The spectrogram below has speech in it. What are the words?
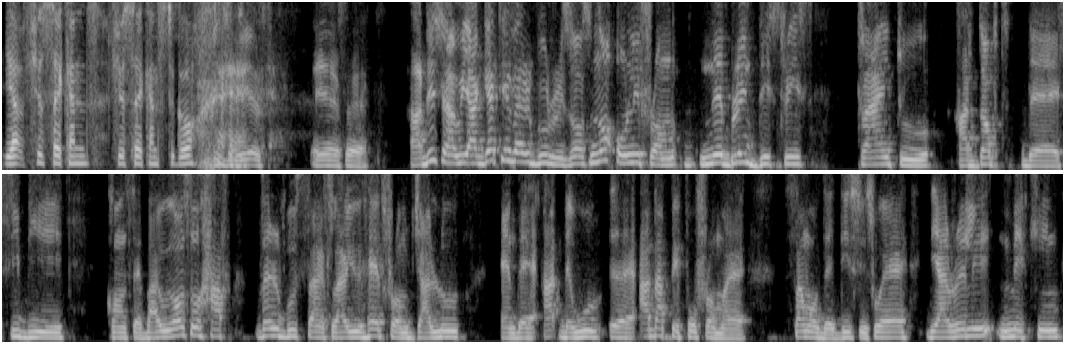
yeah, a few seconds, few seconds to go. yes, yes. Uh, additionally, we are getting very good results, not only from neighboring districts trying to adopt the CBA concept, but we also have very good signs, like you heard from Jalu and the, the uh, other people from uh, some of the districts where they are really making,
